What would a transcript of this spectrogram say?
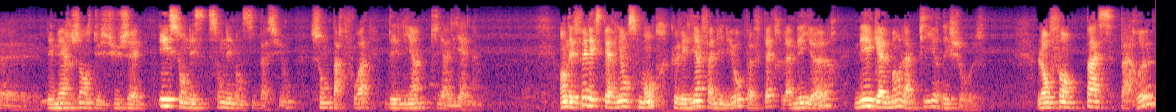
euh, l'émergence du sujet et son, son émancipation sont parfois des liens qui aliènent. En effet, l'expérience montre que les liens familiaux peuvent être la meilleure, mais également la pire des choses. L'enfant passe par eux,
